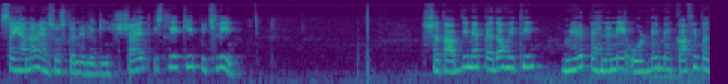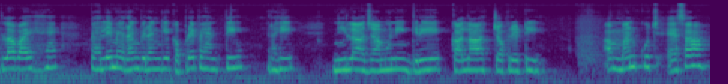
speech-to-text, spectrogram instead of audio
सयाना महसूस करने लगी। शायद इसलिए कि पिछली शताब्दी में पैदा हुई थी। मेरे पहनने ओढ़ने में काफ़ी बदलाव आए हैं। पहले मैं रंग बिरंगे कपड़े पहनती रही, नीला, जामुनी, ग्रे, काला, चॉकलेटी। अब मन कुछ ऐसा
